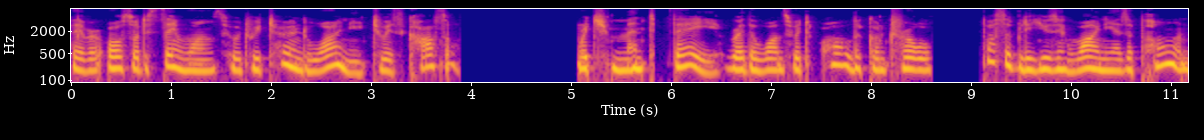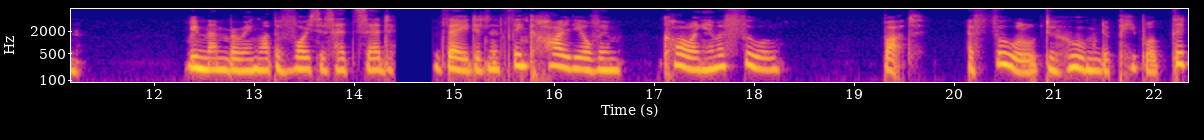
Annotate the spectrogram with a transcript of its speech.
they were also the same ones who'd returned Winy to his castle. Which meant they were the ones with all the control, possibly using Winy as a pawn. Remembering what the voices had said, they didn't think highly of him, calling him a fool but a fool to whom the people did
